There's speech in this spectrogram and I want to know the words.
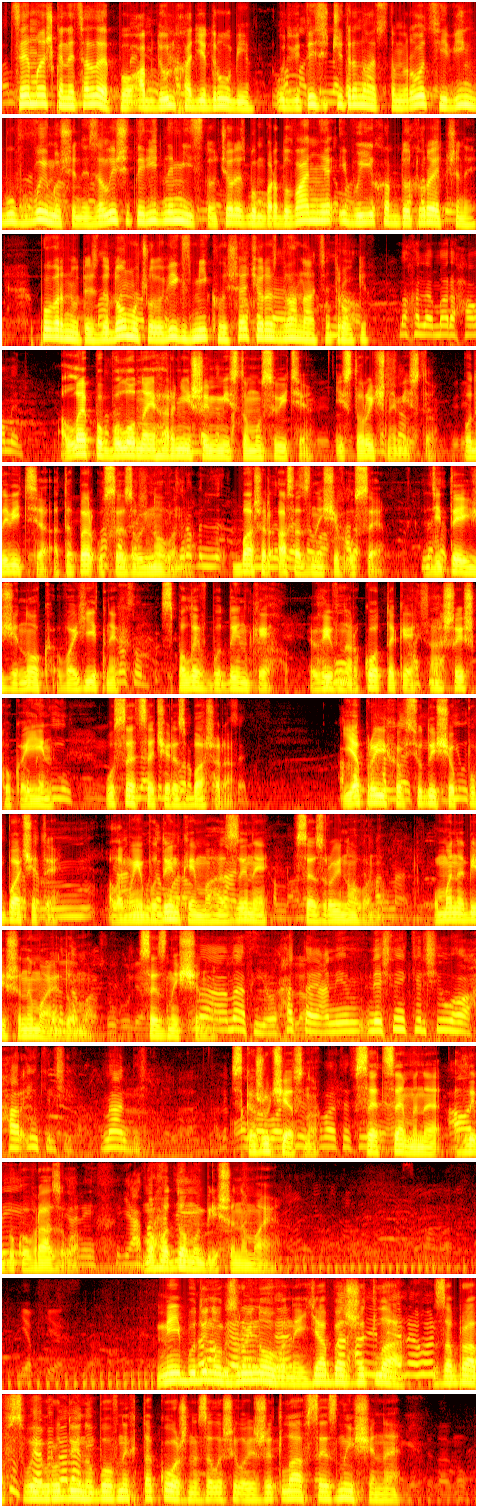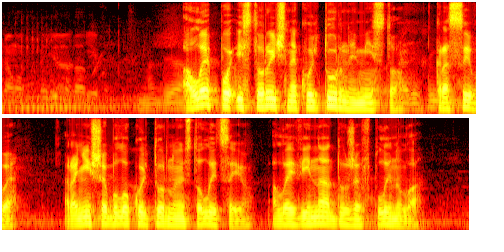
Це мешканець Алеппо Абдуль Хадідрубі. У 2013 році він був вимушений залишити рідне місто через бомбардування і виїхав до Туреччини. Повернутись додому чоловік зміг лише через 12 років. Алеппо було найгарнішим містом у світі, історичне місто. Подивіться, а тепер усе зруйновано. Башар Асад знищив усе: дітей, жінок, вагітних, спалив будинки, вів наркотики, гашиш, кокаїн. Усе це через Башара. Я приїхав сюди, щоб побачити, але мої будинки, магазини, все зруйновано. У мене більше немає дому. Все знищено. Скажу чесно, все це мене глибоко вразило. Мого дому більше немає. Мій будинок зруйнований, я без житла. Забрав свою родину, бо в них також не залишилось житла, все знищене. Алеппо історичне культурне місто, красиве. Раніше було культурною столицею, але війна дуже вплинула,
